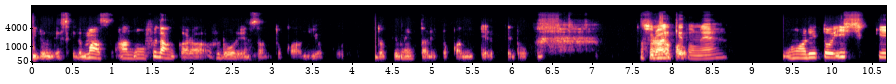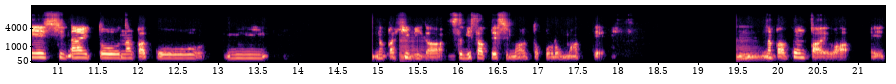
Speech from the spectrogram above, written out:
いるんですけど、まあ、あの、普段からフローレンさんとかによくドキュメンタリーとか見てるけど、辛いけどね。割と意識しないと、なんかこう、になんか日々が過ぎ去ってしまうところもあって、うん。なんか今回は、えっ、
